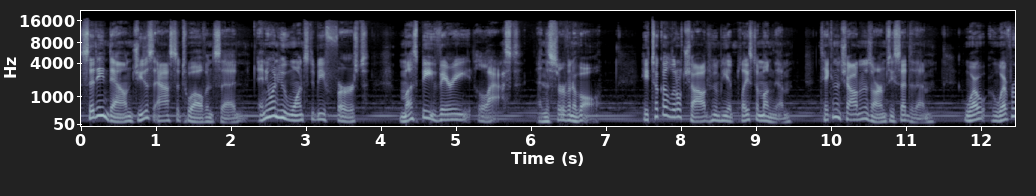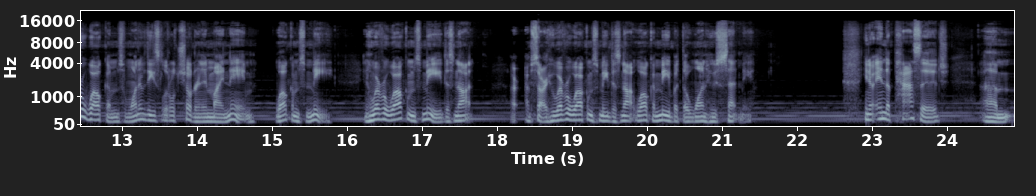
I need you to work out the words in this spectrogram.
Sitting down, Jesus asked the twelve and said, Anyone who wants to be first must be very last and the servant of all. He took a little child whom he had placed among them Taking the child in his arms, he said to them, Whoever welcomes one of these little children in my name welcomes me, and whoever welcomes me does not, I'm sorry, whoever welcomes me does not welcome me, but the one who sent me. You know, in the passage, um,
